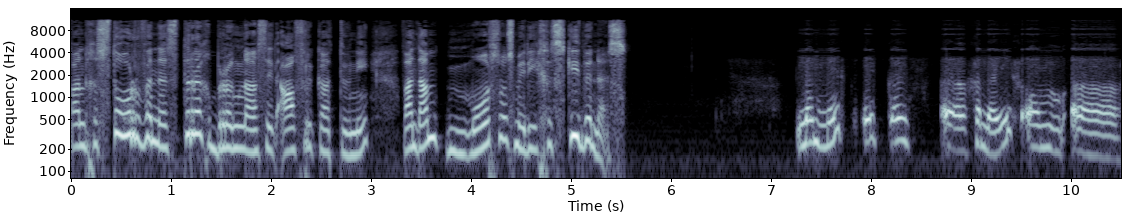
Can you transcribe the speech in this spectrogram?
van gestorwenes terugbring na Suid-Afrika toe nie, want dan mors ons met die geskiedenis. Lenet, ek is uh, geneig om uh,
